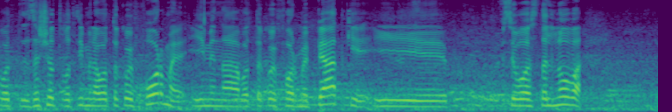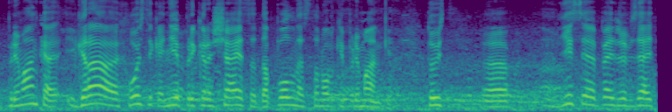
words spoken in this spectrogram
вот за счет вот именно вот такой формы, именно вот такой формы пятки и всего остального, приманка, игра хвостика не прекращается до полной остановки приманки. То есть, э, если опять же взять,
